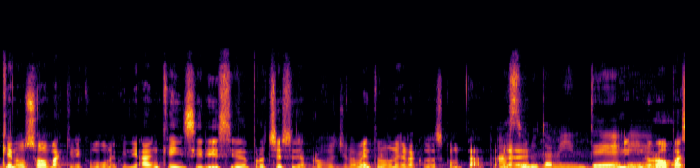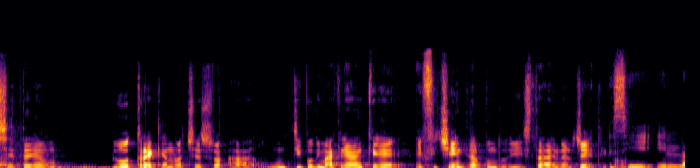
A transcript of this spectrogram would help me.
Che non sono macchine comuni, quindi anche inserirsi nel processo di approvvigionamento non è una cosa scontata. Eh. Assolutamente. Eh? In, in, Europa siete un, due o tre che hanno accesso a un tipo di macchine anche efficienti dal punto di vista energetico. Sì, il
